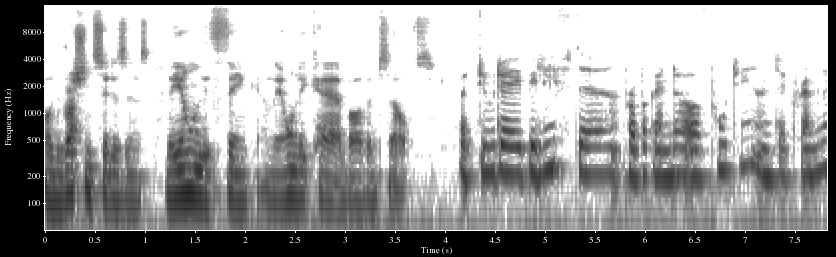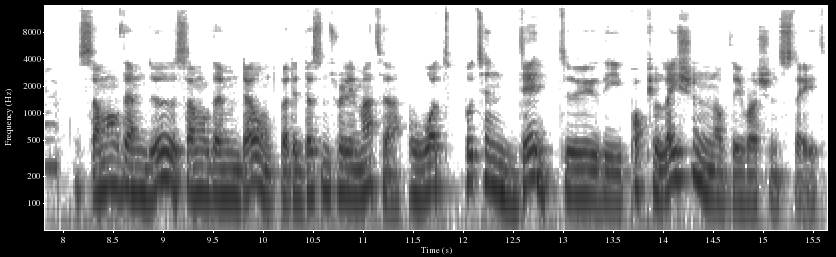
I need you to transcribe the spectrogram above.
of the Russian citizens, they only think and they only care about themselves. But do they believe the propaganda of Putin and the Kremlin? Some of them do, some of them don't, but it doesn't really matter. What Putin did to the population of the Russian state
